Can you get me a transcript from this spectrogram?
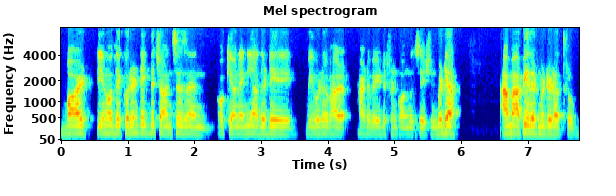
but you know they couldn't take the chances and okay on any other day we would have had, had a very different conversation. But yeah i'm happy that madrid are through.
